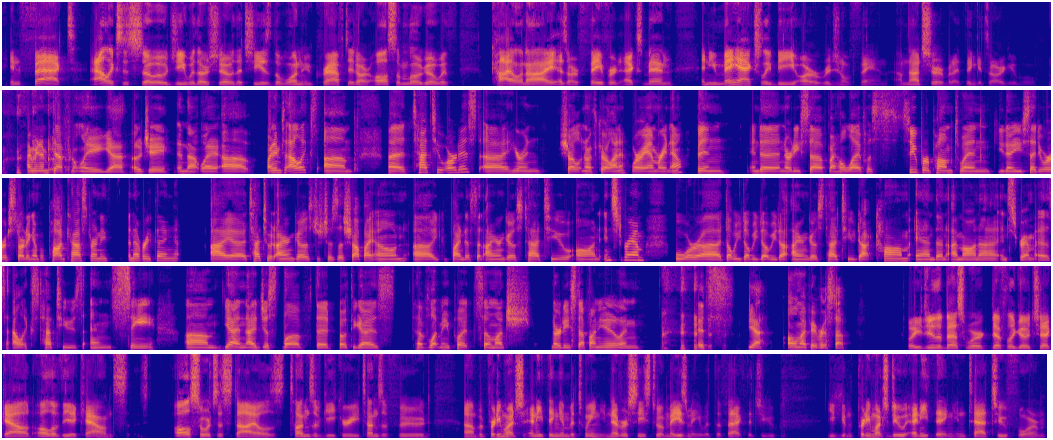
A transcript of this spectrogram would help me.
In fact, Alex is so OG with our show that she is the one who crafted our awesome logo with Kyle and I as our favorite X Men. And you may actually be our original fan. I'm not sure, but I think it's arguable. I mean, I'm definitely, yeah, OG in that way. Uh, my name's Alex. Um, I'm a tattoo artist uh, here in Charlotte, North Carolina, where I am right now. Been into nerdy stuff my whole life. Was super pumped when you know you said you were starting up a podcast or any and everything. I uh, tattoo at Iron Ghost, which is a shop I own. Uh, you can find us at Iron Ghost Tattoo on Instagram or uh, www.ironghosttattoo.com. And then I'm on uh, Instagram as Alex Tattoos NC. Um, yeah, and I just love that both you guys have let me put so much nerdy stuff on you. And it's, yeah, all my favorite stuff. Well, you do the best work. Definitely go check out all of the accounts, all sorts of styles, tons of geekery, tons of food um, but pretty much anything in between. You never cease to amaze me with the fact that you you can pretty much do anything in tattoo form.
